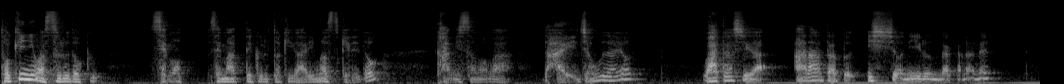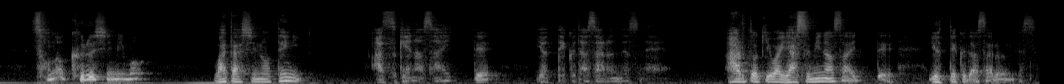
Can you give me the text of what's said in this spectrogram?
時には鋭く迫ってくる時がありますけれど神様は大丈夫だよ。私があなたと一緒にいるんだからね。その苦しみも私の手に預けなさいって言ってくださるんですね。ある時は休みなさいって言ってくださるんです。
